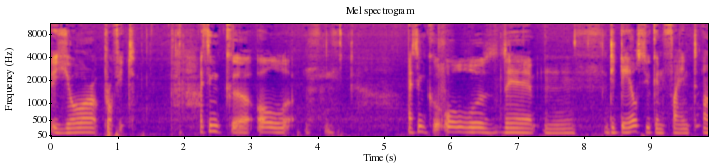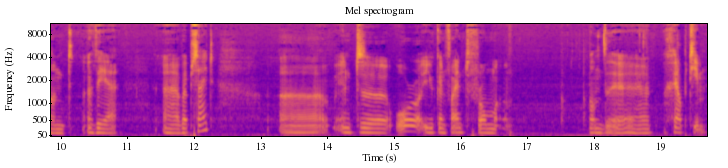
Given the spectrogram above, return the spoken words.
your profit. I think all I think all the um, details you can find on their uh, website, uh, and uh, or you can find from from the help team.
